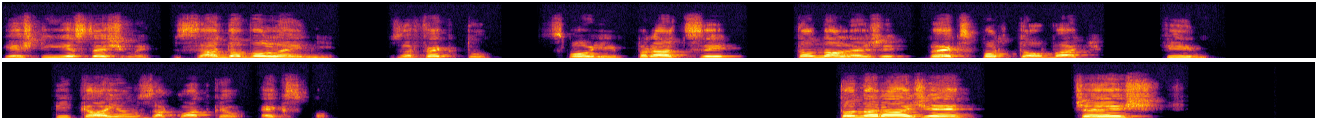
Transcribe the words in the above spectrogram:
Jeśli jesteśmy zadowoleni z efektu swojej pracy, to należy wyeksportować film, klikając zakładkę Export. To na razie. Cześć.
